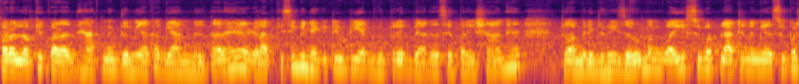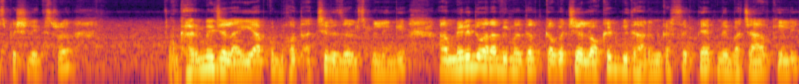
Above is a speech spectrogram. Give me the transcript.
परलौकिक और आध्यात्मिक दुनिया का ज्ञान मिलता रहे। अगर आप किसी भी नेगेटिविटी या भूत प्रेत ब्यादा से परेशान हैं तो आप मेरी धुनी ज़रूर मंगवाइए। सुपर प्लैटिनम या सुपर स्पेशल एक्स्ट्रा घर में जलाइए, आपको बहुत अच्छे रिजल्ट्स मिलेंगे। आप मेरे द्वारा भी मदद कवच या लॉकेट भी धारण कर सकते हैं अपने बचाव के लिए।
